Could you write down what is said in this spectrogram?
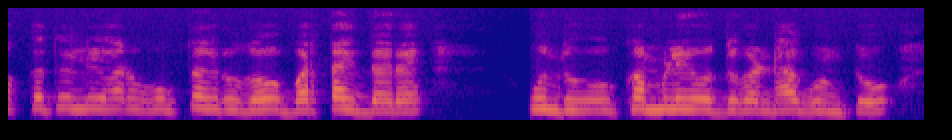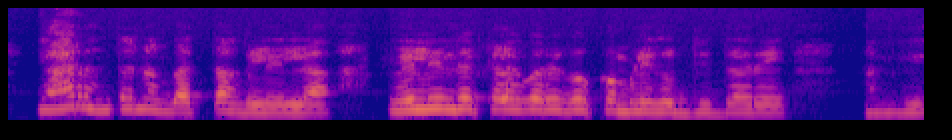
ಪಕ್ಕದಲ್ಲಿ ಯಾರೋ ಹೋಗ್ತಾ ಇರೋದು, ಬರ್ತಾ ಇದ್ದಾರೆ. ಒಂದು ಕಂಬಳಿ ಹೊದ್ದುಕೊಂಡು ಹಾಗುಂಟು ಯಾರಂತ ನಂಗೆ ಗೊತ್ತಾಗಲಿಲ್ಲ. ಮೇಲಿಂದ ಕೆಳವರೆಗೂ ಕಂಬಳಿ ಹೊದ್ದಿದ್ದಾರೆ. ನನಗೆ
